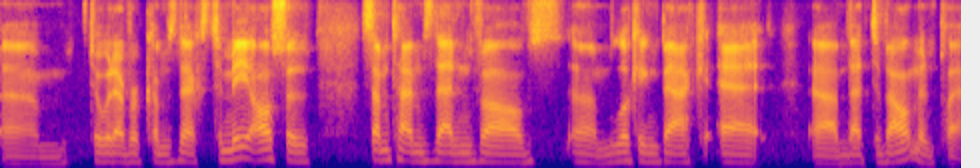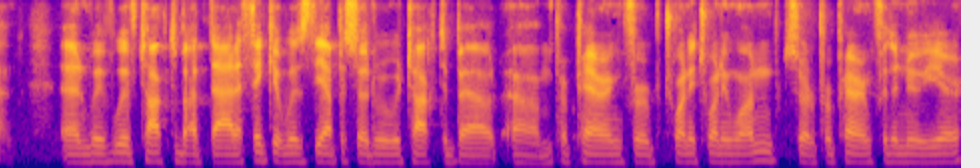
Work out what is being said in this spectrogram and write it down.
um, to whatever comes next? To me also sometimes that involves um, looking back at um, that development plan. And we've we've talked about that. I think it was the episode where we talked about um, preparing for 2021, sort of preparing for the new year,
